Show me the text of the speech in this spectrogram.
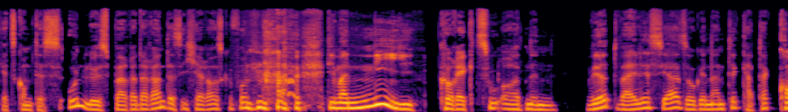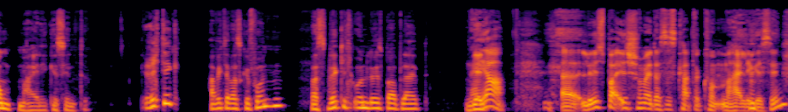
Jetzt kommt das Unlösbare daran, das ich herausgefunden habe, die man nie korrekt zuordnen wird, weil es ja sogenannte Katakombenheilige sind. Richtig? Habe ich da was gefunden, was wirklich unlösbar bleibt? Naja, äh, lösbar ist schon mal, dass es Katakombenheilige sind.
